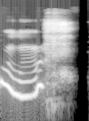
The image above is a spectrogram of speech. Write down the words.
Hmm.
